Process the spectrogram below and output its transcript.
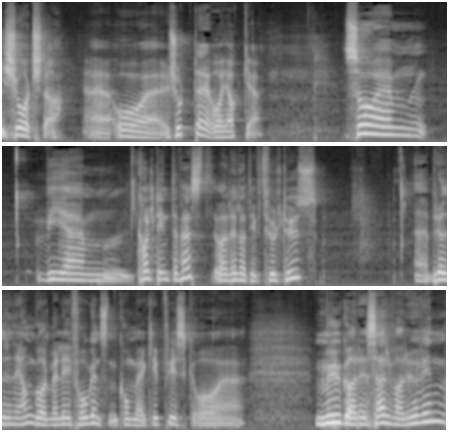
i shorts da. Eh, og eh, skjorte og jakke. Så eh, vi eh, kalte inn til fest. Det var relativt fullt hus. Eh, brødrene Jangård med Leif Haagensen kom med klippfisk og eh, Muga reserva rødvin.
